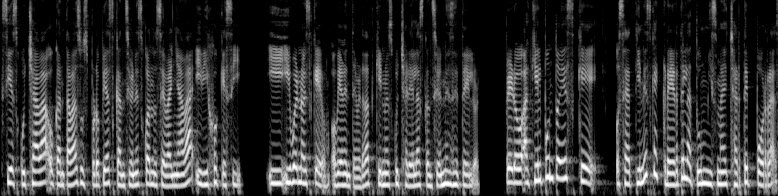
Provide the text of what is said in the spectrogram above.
si escuchaba o cantaba sus propias canciones cuando se bañaba y dijo que sí. Y, bueno, es que obviamente, ¿verdad? ¿Quién no escucharía las canciones de Taylor? Pero aquí el punto es que, o sea, tienes que creértela tú misma, echarte porras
